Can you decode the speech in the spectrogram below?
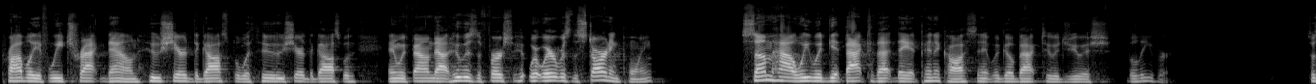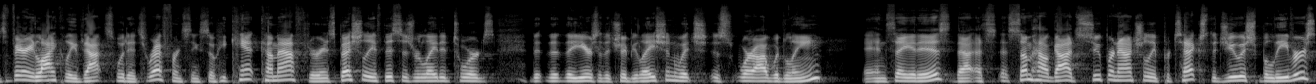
probably if we tracked down who shared the gospel with who, who shared the gospel, and we found out who was the first, where was the starting point, somehow we would get back to that day at Pentecost and it would go back to a Jewish believer. So it's very likely that's what it's referencing. So he can't come after, and especially if this is related towards the, the, the years of the tribulation, which is where I would lean and say it is, that somehow God supernaturally protects the Jewish believers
